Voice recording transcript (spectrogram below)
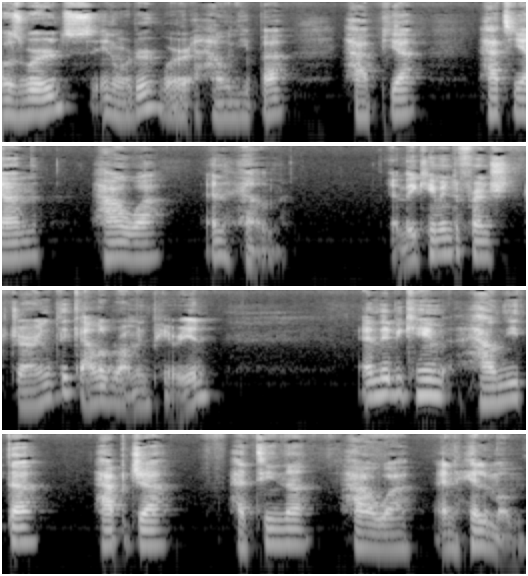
Those words, in order, were haunipa, hapia, hatian, hawa, and helm. And they came into French during the Gallo Roman period, and they became haunita, hapja, hatina, hawa, and helmum.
